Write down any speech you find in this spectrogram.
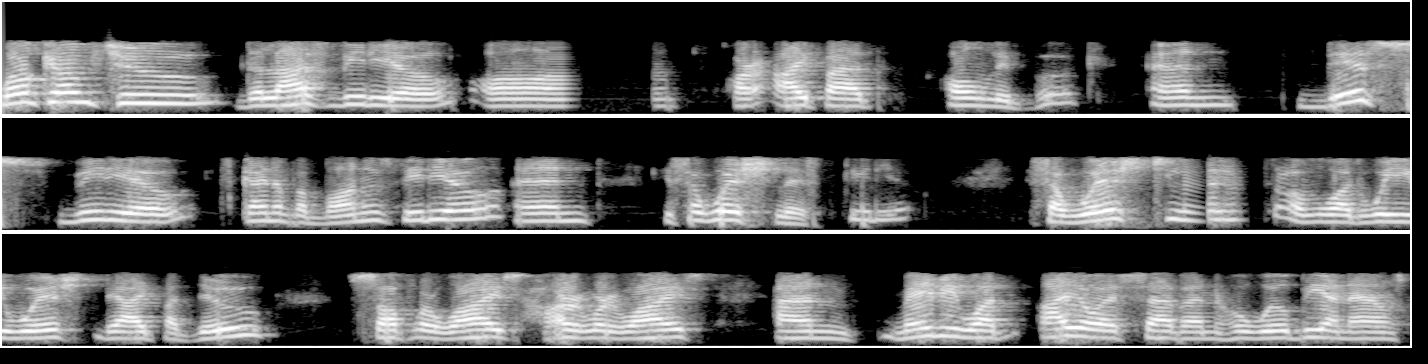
Welcome to the last video on our iPad only book. And this video is kind of a bonus video and it's a wish list video. It's a wish list of what we wish the iPad do, software wise, hardware wise, and maybe what iOS 7, who will be announced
